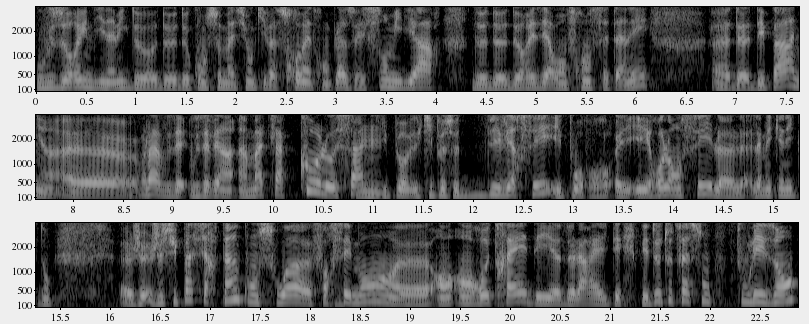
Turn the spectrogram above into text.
vous aurez une dynamique de, consommation qui va se remettre en place. Vous avez 100 milliards de, réserves en France cette année euh, d'épargne. Euh, voilà, vous avez, un, matelas colossal mmh. qui, peut, qui peut se déverser et, pour, et relancer la, la mécanique. Donc, je ne suis pas certain qu'on soit forcément euh, en, retrait de la réalité. Mais de toute façon, tous les ans,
